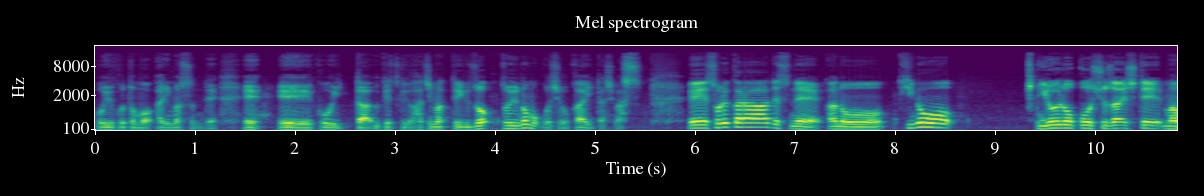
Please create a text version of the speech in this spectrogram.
ということもありますんで、え、えー、こういった受付が始まっているぞというのもご紹介いたします。えー、それからですね、あのー、昨日、いろいろこう取材して回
